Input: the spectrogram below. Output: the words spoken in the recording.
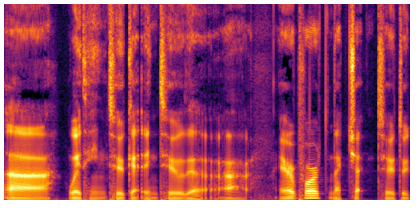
uh, waiting to get into the uh, airport like check to to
